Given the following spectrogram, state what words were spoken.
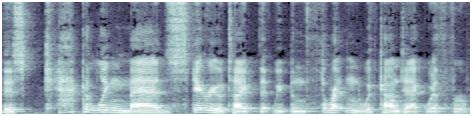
this cackling mad stereotype that we've been threatened with contact with for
